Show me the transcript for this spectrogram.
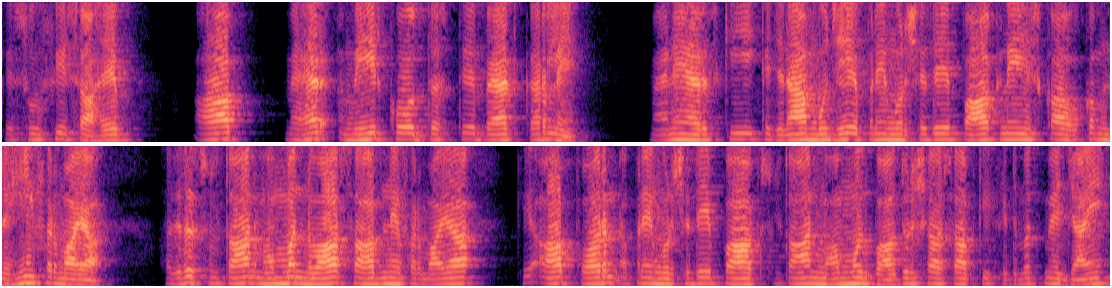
کہ صوفی صاحب، آپ مہر امیر کو دست بیت کر لیں۔ میں نے عرض کی کہ جناب، مجھے اپنے مرشد پاک نے اس کا حکم نہیں فرمایا۔ حضرت سلطان محمد نواز صاحب نے فرمایا کہ آپ فوراً اپنے مرشد پاک سلطان محمد بہادر شاہ صاحب کی خدمت میں جائیں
